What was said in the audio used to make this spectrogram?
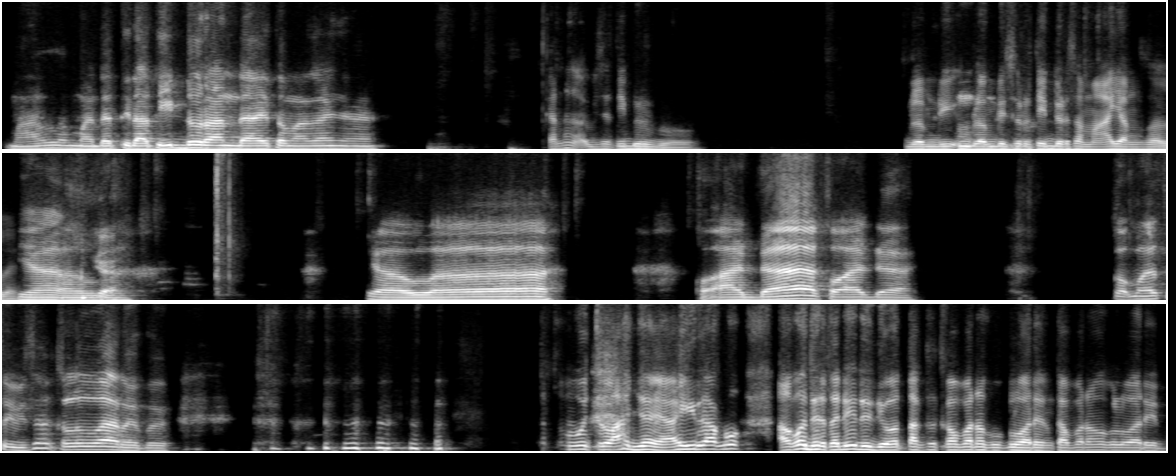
malam ada tidak tidur anda itu makanya. Karena nggak bisa tidur bro. Belum di Mm. belum disuruh tidur sama ayang soalnya. Ya Allah. Ya Allah. Kok ada kok ada kok masih bisa keluar itu ketemu celahnya ya akhirnya aku aku dari tadi udah di otak kapan aku keluarin kapan aku keluarin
